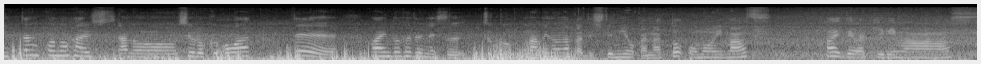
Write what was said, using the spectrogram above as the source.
一旦この配信、あの収録終わってマインドフルネスちょっと波の中でしてみようかなと思います。はいでは切ります。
